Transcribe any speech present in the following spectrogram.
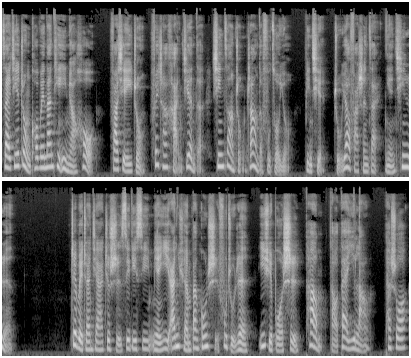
在接种 COVID-19 疫苗后，发现一种非常罕见的心脏肿胀的副作用，并且主要发生在年轻人。这位专家就是 CDC 免疫安全办公室副主任、医学博士 Tom 导代一郎。他说。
